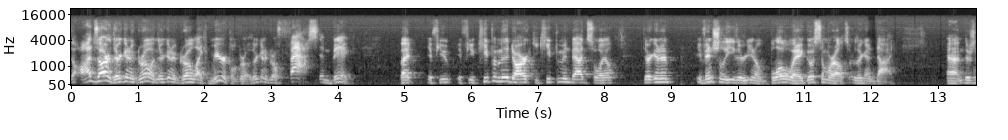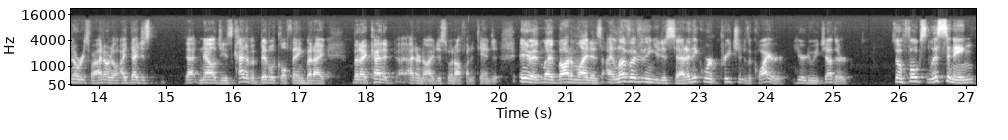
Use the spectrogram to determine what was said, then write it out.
the odds are they're going to grow and they're going to grow like Miracle-Gro. They're going to grow fast and big. But if you if you keep them in the dark, you keep them in bad soil, they're gonna eventually either you know blow away, go somewhere else, or they're gonna die. And there's no reason for. I don't know. I, I just that analogy is kind of a biblical thing, but I but I kind of I don't know. I just went off on a tangent. Anyway, my bottom line is I love everything you just said. I think we're preaching to the choir here to each other. So folks listening,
